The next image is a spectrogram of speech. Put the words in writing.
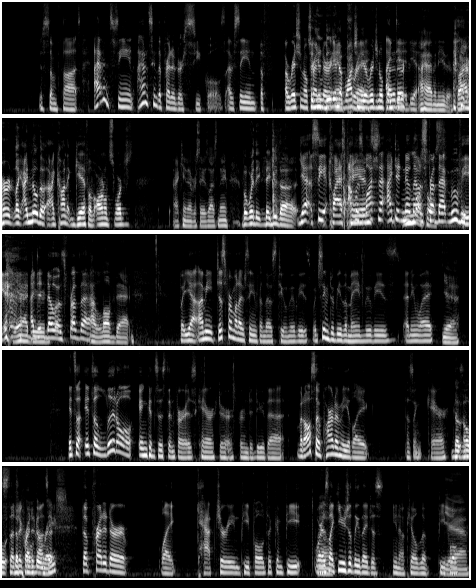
just some thoughts. I haven't seen I haven't seen the Predator sequels. I've seen the f- original So Predator. you did end up watching Prey. the original Predator? I did, yeah. I haven't either, but I heard like I know the iconic GIF of Arnold Schwarzenegger. I can't ever say his last name, but where they, they do the yeah, see, Clasp I was hands, watching that. I didn't know that was from muscles. that movie. Yeah, I didn't know it was from that. I love that. But yeah, I mean, just from what I've seen from those two movies, which seem to be the main movies anyway, Yeah, it's a it's a little inconsistent for his character for him to do that. But also, part of me like doesn't care. 'cause oh, The- oh, the Predator concept. race? the Predator like capturing people to compete, whereas Oh. like usually they just you know kill the people. yeah.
